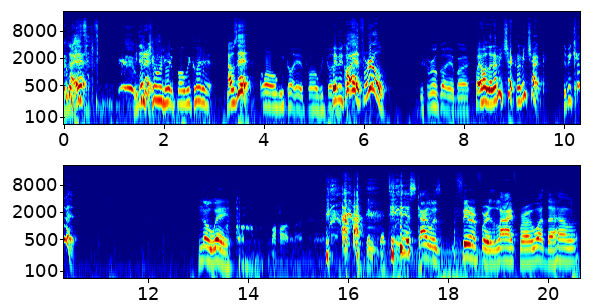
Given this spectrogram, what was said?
Was that it? We did we it. killed it, bro. We got it. That was it. Oh, we got it, bro. We got Wait, it. we got it for real. We for real got it, bro. Wait, hold on. Let me check. Let me check. Did we kill it? No way. My heart, bro. this guy was fearing for his life, bro. What the hell?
